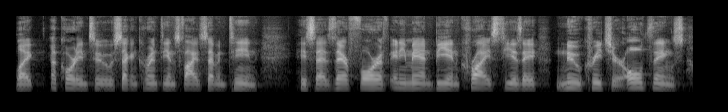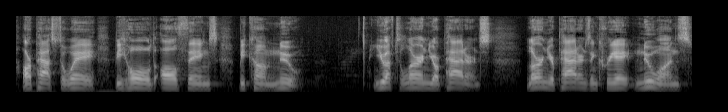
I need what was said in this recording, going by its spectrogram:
Like according to 2 Corinthians 5:17, he says, "Therefore if any man be in Christ, he is a new creature. Old things are passed away; behold, all things become new." You have to learn your patterns learn your patterns and create new ones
